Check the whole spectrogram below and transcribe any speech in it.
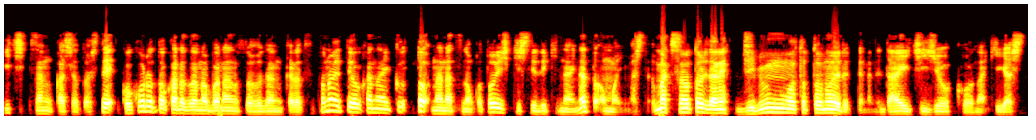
1、参加者として、心と体のバランスを普段から整えておかないと、7つのことを意識してできないなと思いました。うまくその通りだね。自分を整えるってのはね、第一条項な気がし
